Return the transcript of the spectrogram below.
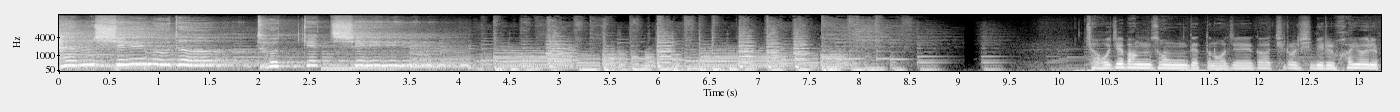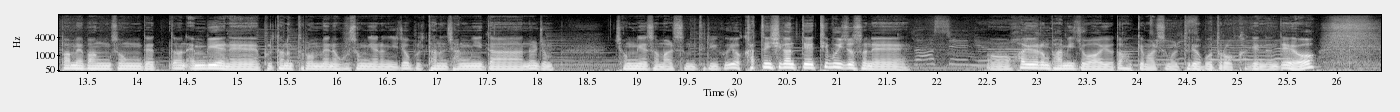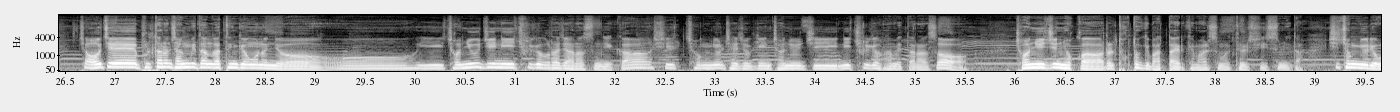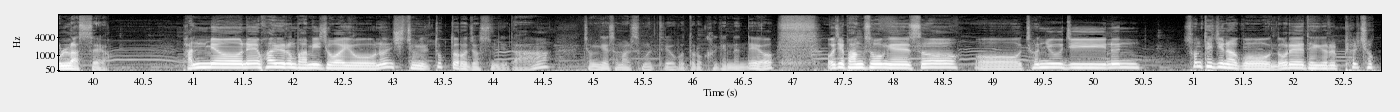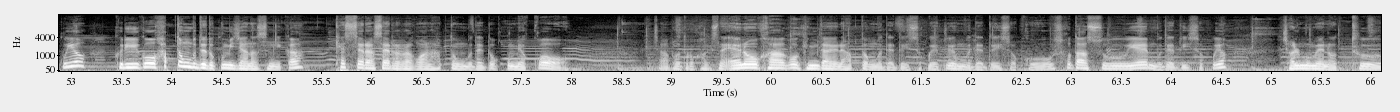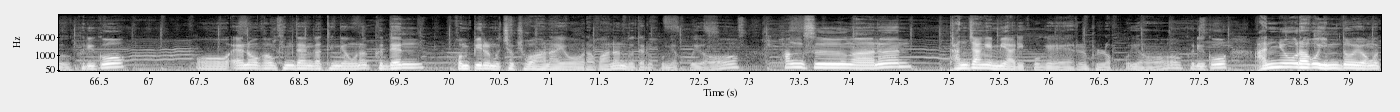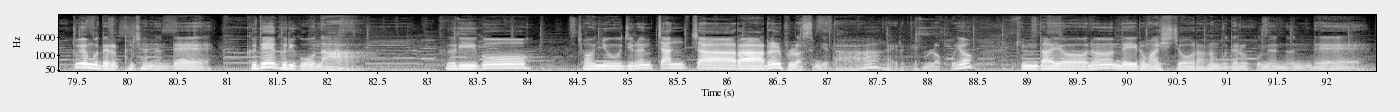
잠시 묻어뒀겠지 자 어제 방송됐던 어제가 7월 11일 화요일 밤에 방송됐던 MBN의 불타는 트롯맨의 후속 예능이죠. 불타는 장미단을 좀 정리해서 말씀드리고요. 같은 시간대에 TV조선에 어, 화요일은 밤이 좋아요도 함께 말씀을 드려보도록 하겠는데요. 자 어제 불타는 장미단 같은 경우는요. 어, 이 전유진이 출격을 하지 않았습니까? 시청률 제조기인 전유진이 출격함에 따라서 전유진 효과를 톡톡히 봤다 이렇게 말씀을 드릴 수 있습니다. 시청률이 올랐어요. 반면에 화요일은 밤이 좋아요는 시청률이 뚝 떨어졌습니다. 정리해서 말씀을 드려보도록 하겠는데요. 어제 방송에서 어, 전유진은 손태진하고 노래 대결을 펼쳤고요. 그리고 합동 무대도 꾸미지 않았습니까? 캐세라 세라라고 하는 합동 무대도 꾸몄고 자 보도록 하겠습니다. 에녹하고 김다현의 합동 무대도 있었고요. 뚜연 무대도 있었고 소다수의 무대도 있었고요. 젊음의 노트 그리고 어, 에녹하고 김다현 같은 경우는 그댄 봄비를 무척 좋아하나요라고 하는 무대를 꾸몄고요. 황승아는 단장의 미아리 고개를 불렀고요. 그리고 안유울하고 임도영은 뚜의 무대를 펼쳤는데 그대 그리고 나 그리고 전유진은 짠짜라를 불렀습니다. 이렇게 불렀고요. 김다연은 내 이름 아시죠라는 무대를 꾸몄는데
